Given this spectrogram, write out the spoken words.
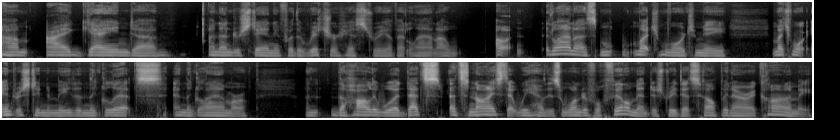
um, I gained uh, an understanding for the richer history of Atlanta. Uh, Atlanta is m- much more to me much more interesting to me than the glitz and the glamour and the Hollywood. That's that's nice that we have this wonderful film industry that's helping our economy.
